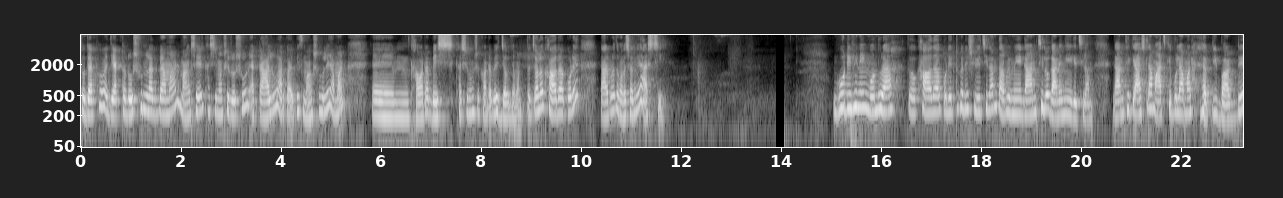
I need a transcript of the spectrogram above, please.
তো দেখো যে একটা রসুন লাগবে আমার, মাংসের, খাসির মাংসের রসুন, একটা আলু আর কয়েক পিস মাংস হলে আমার খাওয়াটা বেশ, খাসির মাংস খাওয়াটা বেশ জমজমাট। তো চলো খাওয়া দাওয়া করে তারপরে তোমাদের সঙ্গে আসছি। গুড ইভিনিং বন্ধুরা। তো খাওয়া দাওয়া করে একটুখানি শুয়েছিলাম, তারপরে মেয়ে গান ছিল, গানে নিয়ে গেছিলাম। গান থেকে আসলাম আজকে বলে আমার হ্যাপি বার্থডে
